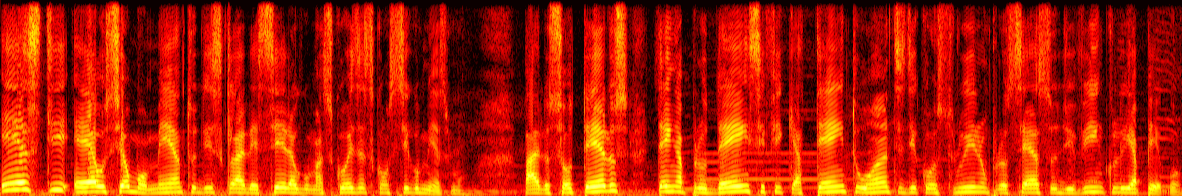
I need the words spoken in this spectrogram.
Este é o seu momento de esclarecer algumas coisas consigo mesmo. Para os solteiros, tenha prudência e fique atento antes de construir um processo de vínculo e apego.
